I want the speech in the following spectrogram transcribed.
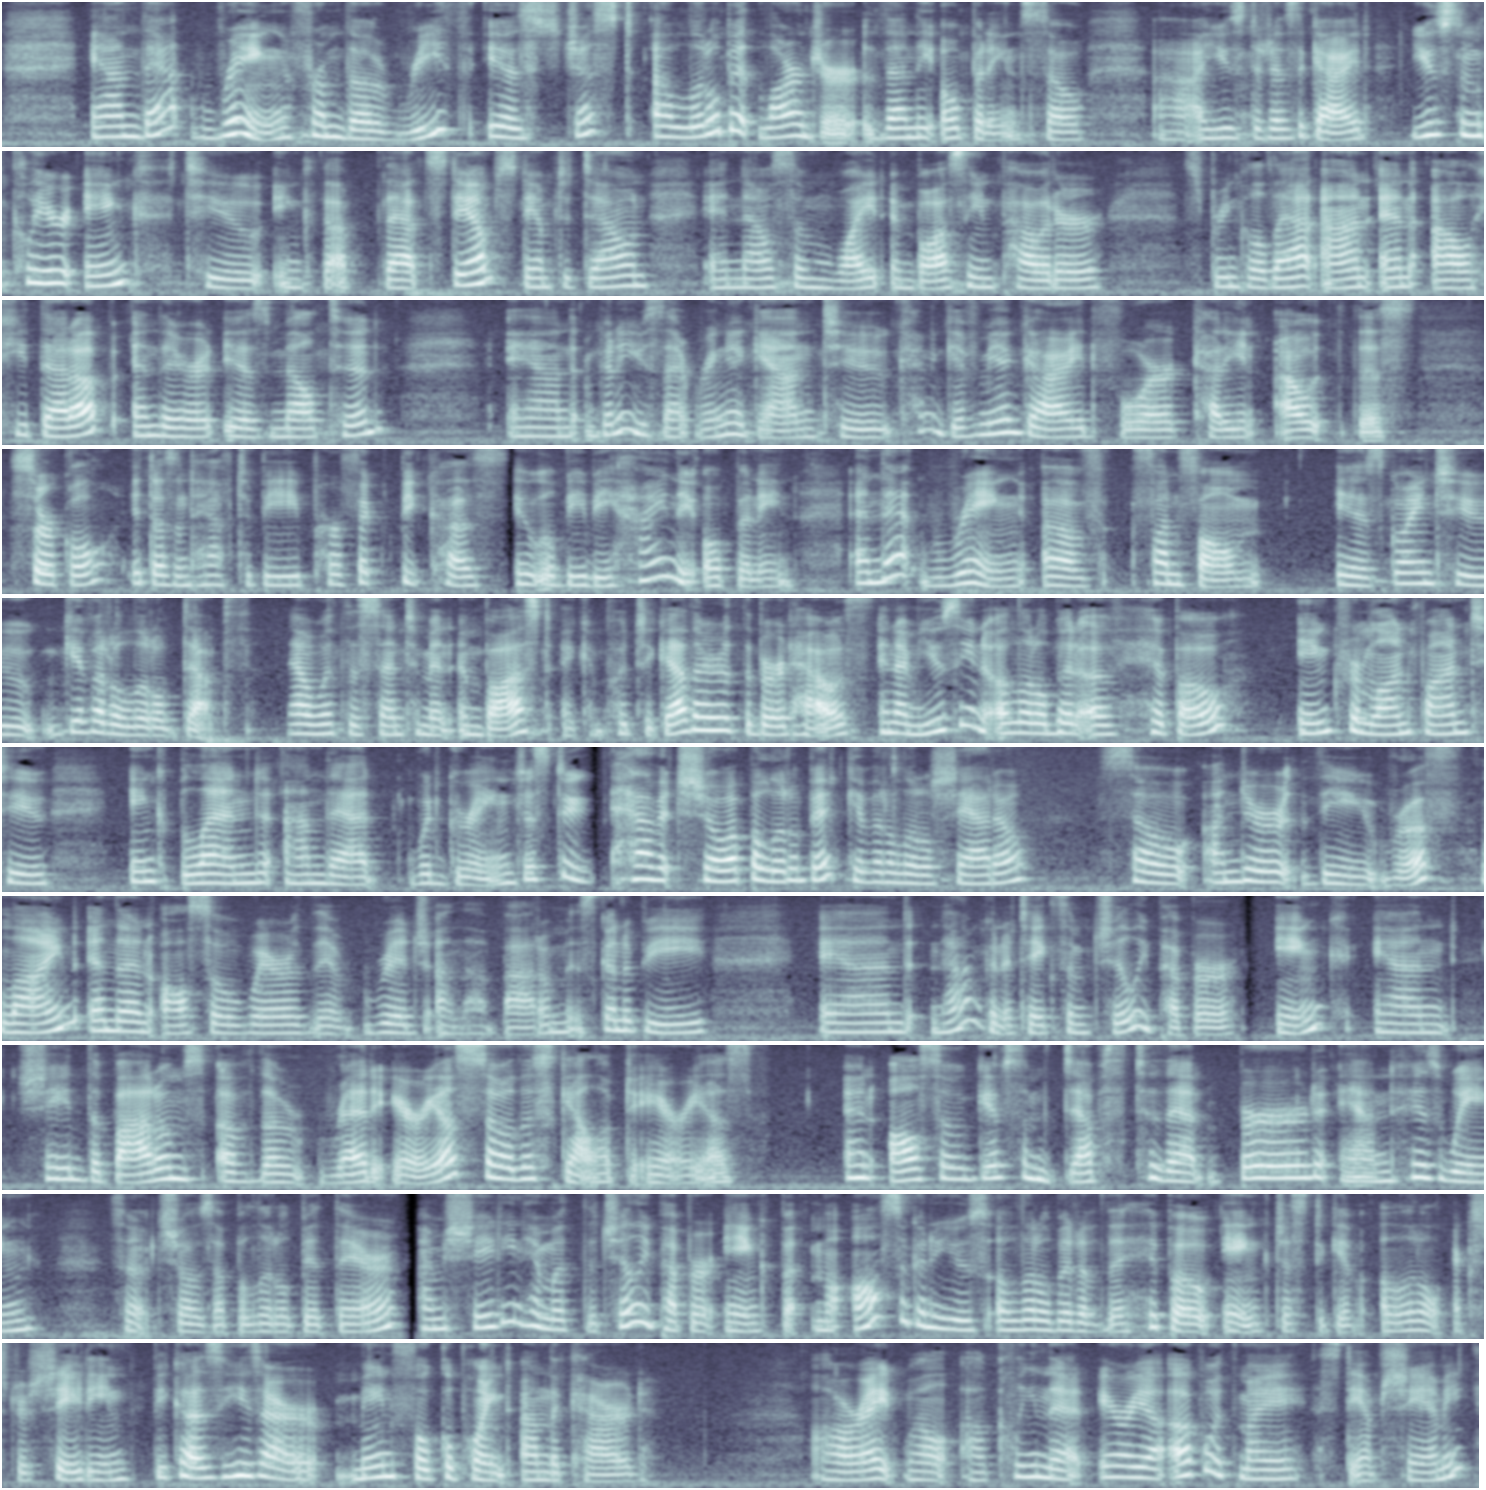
And that ring from the wreath is just a little bit larger than the opening, so uh, I used it as a guide. Use some clear ink to ink that, that stamp, stamped it down, and now some white embossing powder. Sprinkle that on and I'll heat that up and there it is melted. And I'm going to use that ring again to kind of give me a guide for cutting out this circle. It doesn't have to be perfect because it will be behind the opening. And that ring of fun foam is going to give it a little depth. Now with the sentiment embossed, I can put together the birdhouse and I'm using a little bit of Hippo ink from Lawn Fawn to ink blend on that wood grain just to have it show up a little bit, give it a little shadow. So under the roof line and then also where the ridge on the bottom is going to be. And now I'm going to take some chili pepper ink and Shade the bottoms of the red areas, so the scalloped areas. And also give some depth to that bird and his wing so it shows up a little bit there. I'm shading him with the chili pepper ink, but I'm also going to use a little bit of the hippo ink just to give a little extra shading because he's our main focal point on the card. All right, well, I'll clean that area up with my stamp chamois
